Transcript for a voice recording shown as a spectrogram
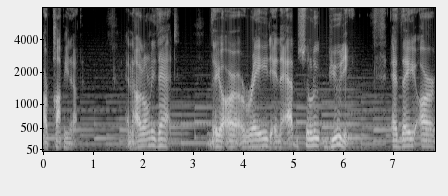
are popping up. And not only that, They are arrayed in absolute beauty, and they are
